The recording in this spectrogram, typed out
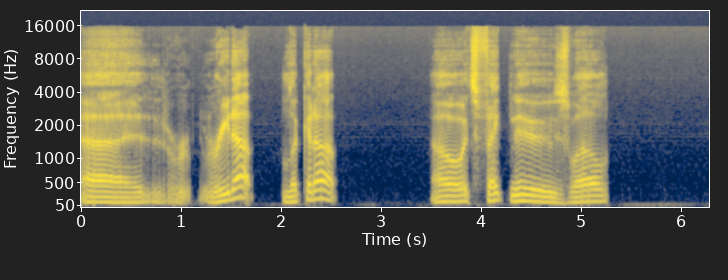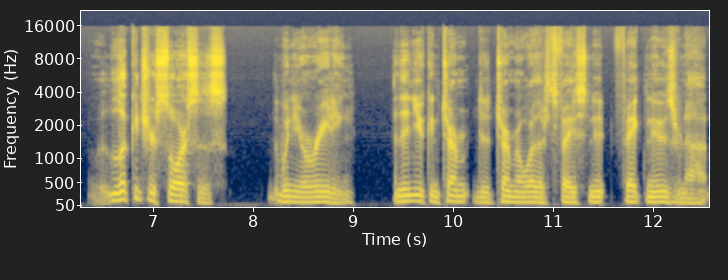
Uh, read up, look it up. Oh, it's fake news. Well, look at your sources when you're reading and then you can term, determine whether it's fake news or not.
